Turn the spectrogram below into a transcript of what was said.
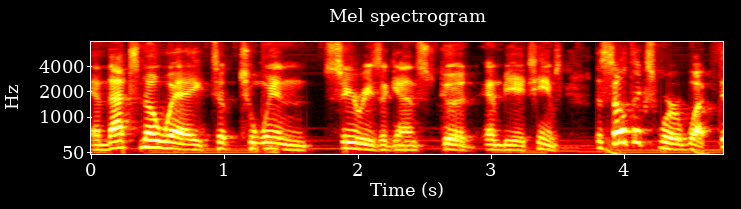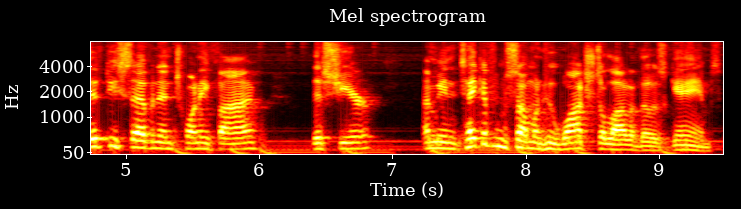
And that's no way to, to win series against good NBA teams. The Celtics were what, 57 and 25 this year? I mean, take it from someone who watched a lot of those games.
